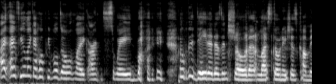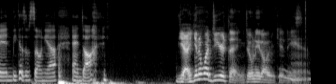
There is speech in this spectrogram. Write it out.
I, I feel like I hope people don't like aren't swayed by I hope the data doesn't show that less donations come in because of Sonya and Dawn. yeah you know what do your thing donate all your kidneys yeah.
